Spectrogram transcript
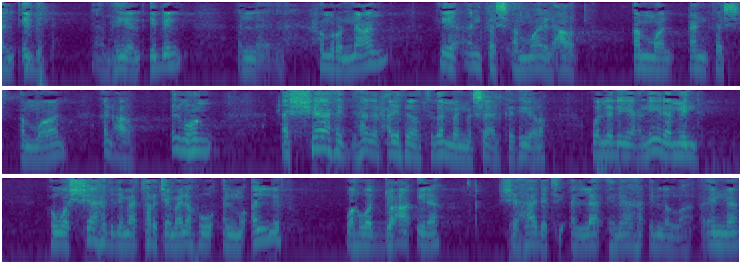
الإبل. نعم هي الإبل حمر النعم هي أنفس أموال العرب. أموال أنفس أموال العرب. المهم الشاهد هذا الحديث يتضمن مسائل كثيرة والذي يعنينا منه هو الشاهد لما ترجم له المؤلف وهو الدعاء إلى شهادة أن لا إله إلا الله. فإن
